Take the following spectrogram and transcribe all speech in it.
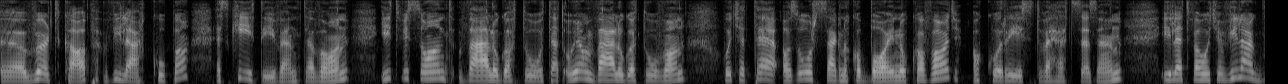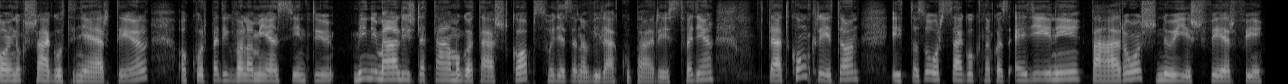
World Cup világkupa, ez két évente van, itt viszont válogató, tehát olyan válogató van, hogyha te az országnak a bajnoka vagy, akkor részt vehetsz ezen, illetve hogyha világbajnokságot nyertél, akkor pedig valamilyen szintű minimális, de támogatást kapsz, hogy ezen a világkupán részt vegyél. Tehát konkrétan itt az országoknak az egyéni, páros, női és férfi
